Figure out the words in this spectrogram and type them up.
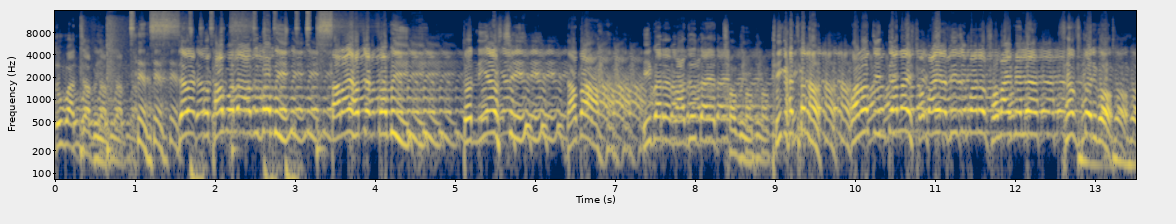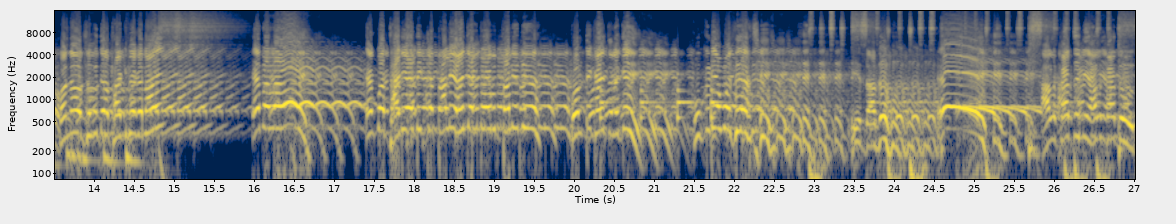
দুবার যাবি। যারা কথা বলে আজ কবি, তারাই হচ্ছে কবি। তো নিয়ে আসছি, দাদা, এবারে রাজু দায়ের ছবি। ঠিক আছে না? কোনো চিন্তা নাই, সবাই আসিছে মানে সবাই মিলে শেষ করিব। কোনো অসুবিধা থাকবে নাই তালি হালকা দুধ।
